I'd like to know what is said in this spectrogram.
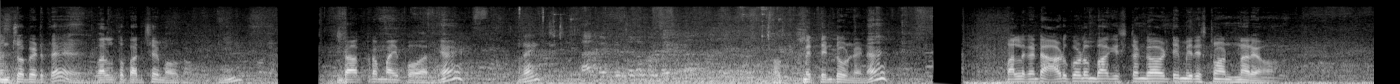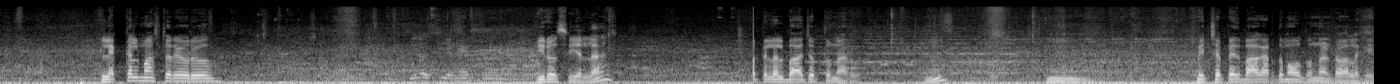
నుంచోబెడితే వాళ్ళతో పరిచయం అవుదాం. డాక్టర్ అమ్మ అయిపోవాలి రైట్? మీరు తింటూ ఉండండి వాళ్ళకంటే ఆడుకోవడం బాగా ఇష్టం కాబట్టి మీరు ఇష్టం అంటున్నారేమో. లెక్కల మాస్టర్ ఎవరు? హీరో సిఎల్లా పిల్లలు బాగా చెప్తున్నారు. మీరు చెప్పేది బాగా అర్థమవుతుందంట వాళ్ళకి.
